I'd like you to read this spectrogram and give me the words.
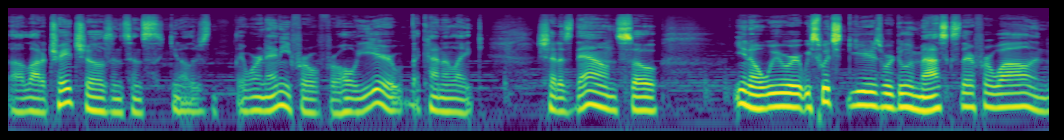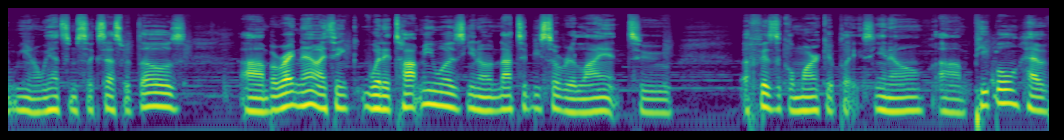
a lot of trade shows, and since you know, there's there weren't any for for a whole year, that kind of like shut us down. So you know, we were we switched gears. We're doing masks there for a while, and you know, we had some success with those. Um, but right now, I think what it taught me was, you know, not to be so reliant to a physical marketplace. You know, um, people have,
